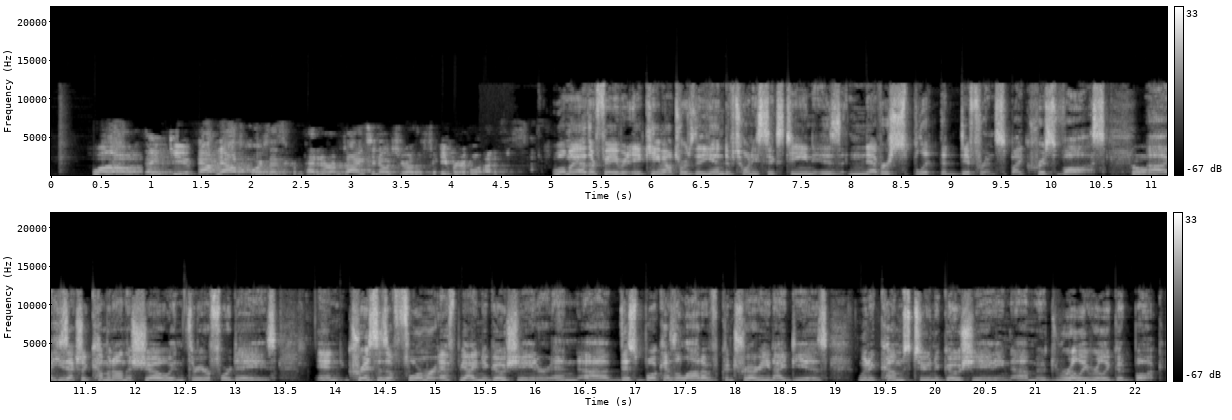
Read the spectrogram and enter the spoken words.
Whoa, thank you. Now, now, of course, as a competitor, I'm dying to know what your other favorite was. Well, my other favorite, it came out towards the end of 2016, is Never Split the Difference by Chris Voss. Cool. Uh, he's actually coming on the show in three or four days. And Chris is a former FBI negotiator, and uh, this book has a lot of contrarian ideas when it comes to negotiating. Um, it's really, really good book.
